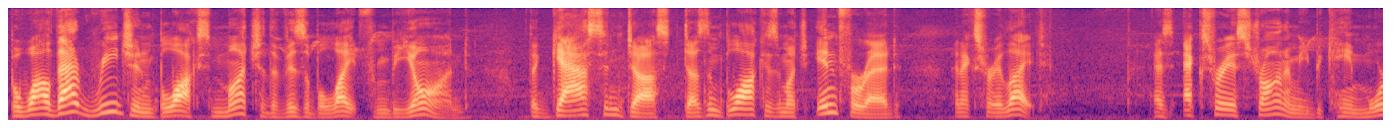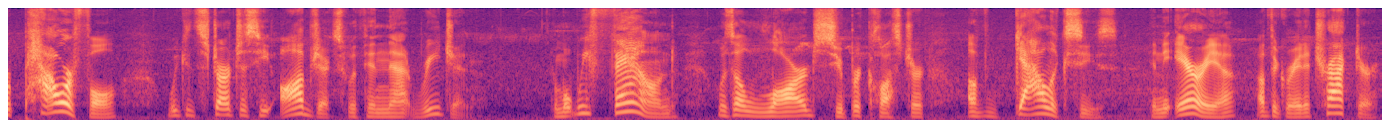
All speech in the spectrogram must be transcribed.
But while that region blocks much of the visible light from beyond, the gas and dust doesn't block as much infrared and X-ray light. As X-ray astronomy became more powerful, we could start to see objects within that region. And what we found was a large supercluster of galaxies in the area of the Great Attractor,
